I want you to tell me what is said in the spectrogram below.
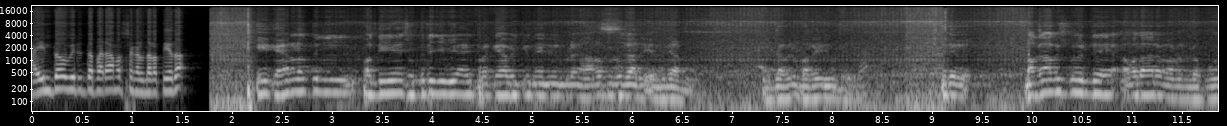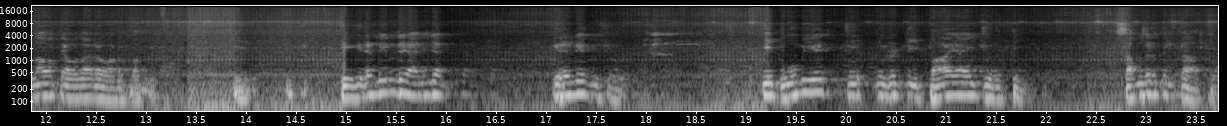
ഹൈന്ദവ വിരുദ്ധ പരാമർശങ്ങൾ നടത്തിയത്. ഈ കേരളത്തിൽ പതിയെ ശുദ്രജീവിയായി പ്രഖ്യാപിക്കുന്നതിന് ഇവിടെ ആർ എസ് എസ്കാർ എതിരാണ്. അവർ പറയുന്നത് ഇത് മഹാവിഷ്ണുവിന്റെ അവതാരമാണല്ലോ മൂന്നാമത്തെ അവതാരമാണ് പന്നി. ഈ ഹിരണ്യന്റെ അനുജൻ ഹിരണ്യ വിഷു ഈ ഭൂമിയെ ചുരുട്ടി പായായി ചുരുട്ടി സമുദ്രത്തിൽ താത്തു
